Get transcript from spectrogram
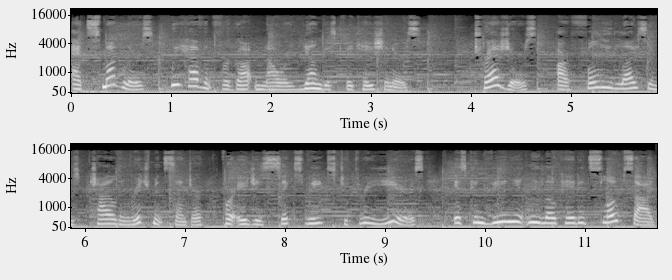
At Smugglers, we haven't forgotten our youngest vacationers. Treasures, our fully licensed child enrichment center for ages 6 weeks to 3 years, is conveniently located slopeside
